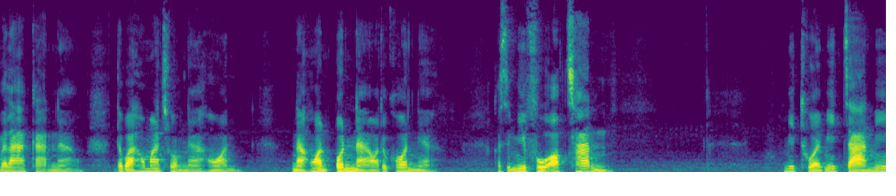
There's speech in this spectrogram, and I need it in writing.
เวลาอากาศหนาว แต่ว่าเข้ามาช่วงหนาห้อน หนาห้อนปนหนาวทุกคนเนี่ย ก็จะมี full option มีถ้วยมีจานมี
